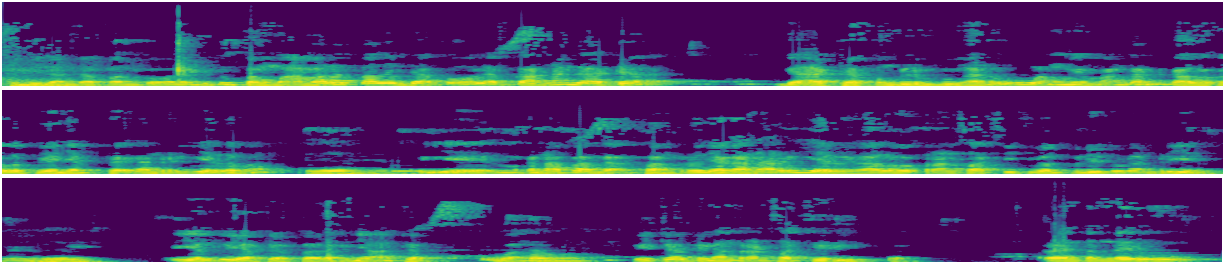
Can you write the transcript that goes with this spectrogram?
Sembilan delapan kolab. Itu bank muamalah paling tidak kolab karena nggak ada nggak ada penggelembungan uang. Memang kan kalau kelebihannya baik kan real apa? Iya. Real. Kenapa nggak bangkrut? Ya karena real. Kalau transaksi jual beli itu kan real. Real itu ya ada barangnya, ada uang. Beda dengan transaksi riba. Rentenir itu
